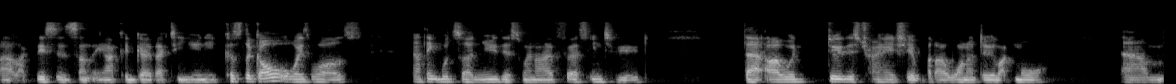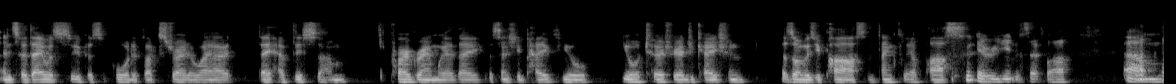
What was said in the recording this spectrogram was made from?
wow, like this is something I could go back to uni because the goal always was. I think Woodside knew this when I first interviewed that I would do this traineeship, but I want to do like more. Um, and so they were super supportive. Like straight away, I, they have this um, program where they essentially pay for your your tertiary education as long as you pass. And thankfully, I've passed every unit so far. Um,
